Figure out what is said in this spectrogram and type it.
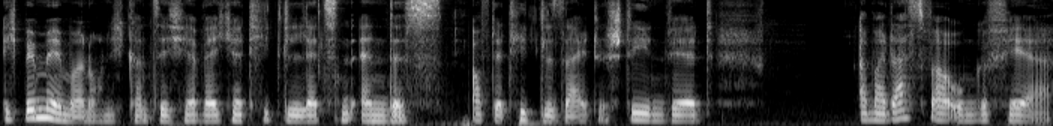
Ich bin mir immer noch nicht ganz sicher, welcher Titel letzten Endes auf der Titelseite stehen wird, aber das war ungefähr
